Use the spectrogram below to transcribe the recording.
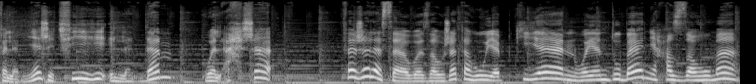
فلم يجد فيه إلا الدم والأحشاء. فجلس وزوجته يبكيان ويندبان حظهما.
